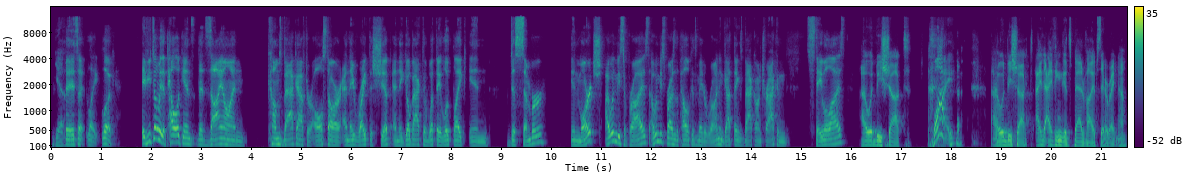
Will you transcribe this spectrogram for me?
Yeah. It's a, like, look, if you told me the Pelicans that Zion comes back after All Star and they right the ship and they go back to what they looked like in December, in March, I wouldn't be surprised. I wouldn't be surprised if the Pelicans made a run and got things back on track and stabilized? I would be shocked. Why? I would be shocked. I, I think it's bad vibes there right now.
